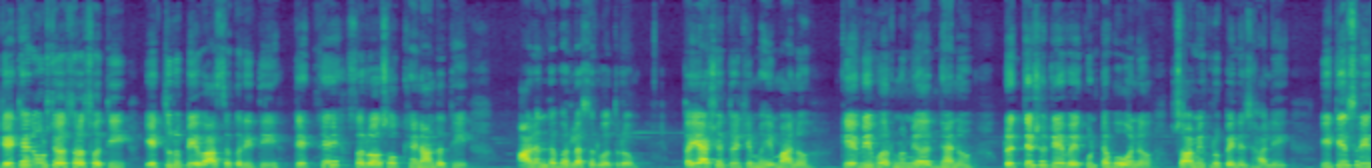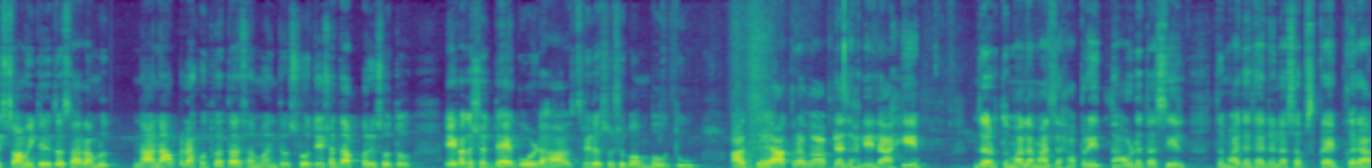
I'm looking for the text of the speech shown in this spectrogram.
जेथे नृत्य सरस्वती येतरूपे वास करीती तेथे सर्व सौख्य नांदती आनंद भरला सर्वत्र. तया क्षेत्रीचे महिमान केवी वर्णुम्य अज्ञान प्रत्यक्ष जे वैकुंठ भुवन स्वामी कृपेने झाले. इथे श्री स्वामीचरित सारामृत नाना प्राकृत कथा संबंध श्रोते शदा होतं एकादश अध्याय गोड हा श्री शुभम भवतू. अध्याय अकरावा आपला झालेला आहे. जर तुम्हाला माझा हा प्रयत्न आवडत असेल तर माझ्या चॅनलला सबस्क्राईब करा.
